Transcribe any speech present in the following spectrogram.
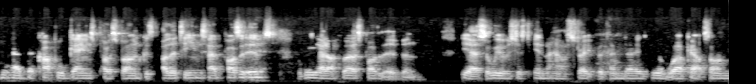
we had a couple games postponed because other teams had positives. Yeah. We had our first positive, and yeah, so we was just in the house straight for ten days, doing workouts on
